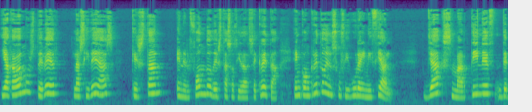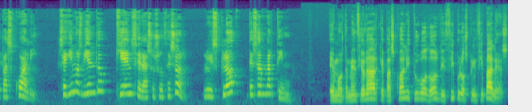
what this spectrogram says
y acabamos de ver las ideas que están en el fondo de esta sociedad secreta, en concreto en su figura inicial, Jacques Martínez de Pasquali. Seguimos viendo quién será su sucesor, Luis Claude de San Martín. Hemos de mencionar que Pasquali tuvo dos discípulos principales.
